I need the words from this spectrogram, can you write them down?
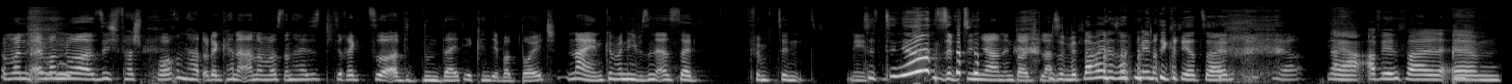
wenn man einfach nur sich versprochen hat oder keine Ahnung was, dann heißt es direkt so, ah, wie dumm seid ihr, kennt ihr überhaupt Deutsch? Nein, können wir nicht, wir sind erst seit 15, nee, 17 Jahre. 17 Jahren in Deutschland. Also mittlerweile sollten wir integriert sein. ja. Naja, auf jeden Fall, ähm,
